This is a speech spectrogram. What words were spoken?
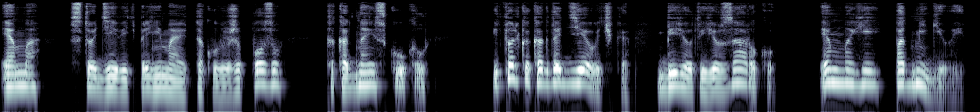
Эмма-109 принимает такую же позу, как одна из кукол, и только когда девочка берет ее за руку, Эмма ей подмигивает.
